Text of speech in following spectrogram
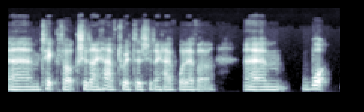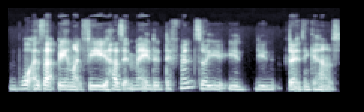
um, TikTok? Should I have Twitter? Should I have whatever? Um, what what has that been like for you? Has it made a difference, or you you you don't think it has?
